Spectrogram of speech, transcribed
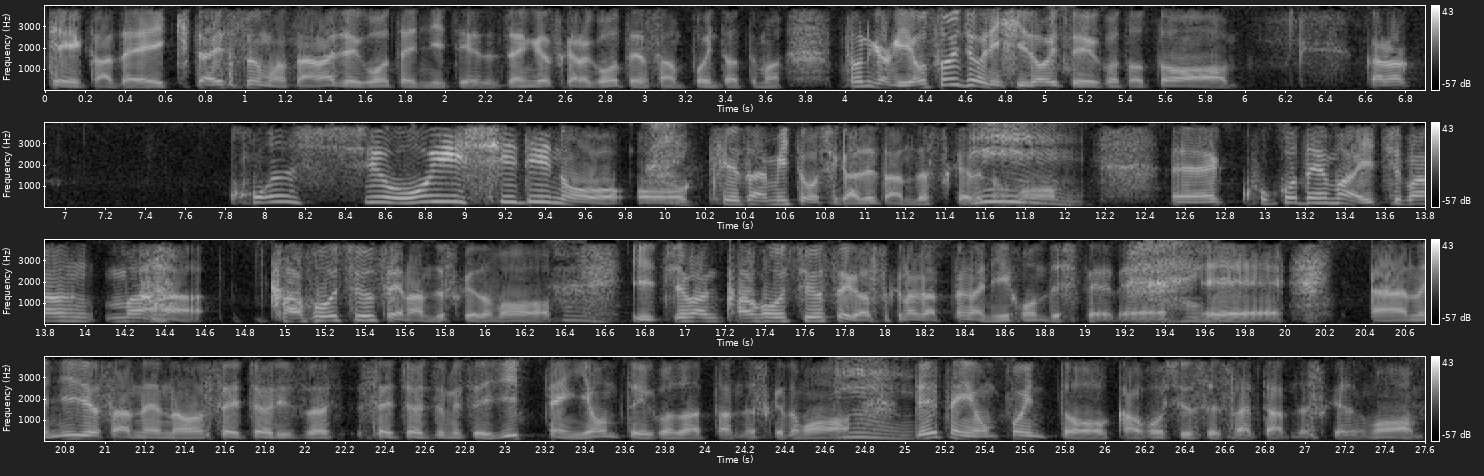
低下で、期待数も75.2という、前月から5.3ポイントって、まあ、とにかく予想以上にひどいということと、から今週 OECD の経済見通しが出たんですけれども、えー、えー、ここでまあ一番、まあ、下方修正なんですけども、はい、一番下方修正が少なかったのが日本でしたよね。はい、えー、あの23年の成長率、成長率見て1.4ということだったんですけども、えー、0.4ポイント下方修正されたんですけども、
